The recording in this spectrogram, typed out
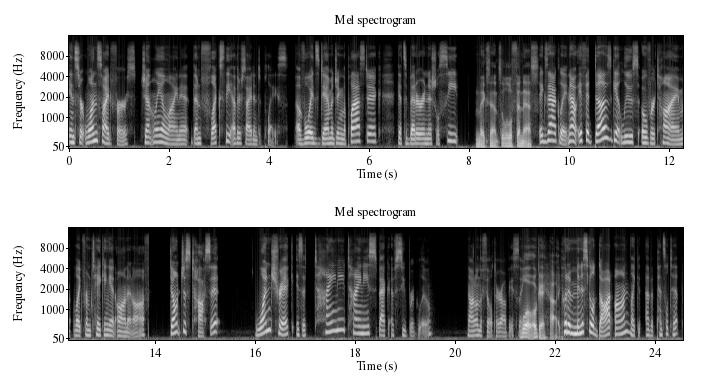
Insert one side first, gently align it, then flex the other side into place. Avoids damaging the plastic, gets a better initial seat. Makes sense. A little finesse. Exactly. Now, if it does get loose over time, like from taking it on and off, don't just toss it. One trick is a tiny, tiny speck of super glue. Not on the filter, obviously. Whoa, okay. Hi. Put a minuscule dot on, like a pencil tip.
